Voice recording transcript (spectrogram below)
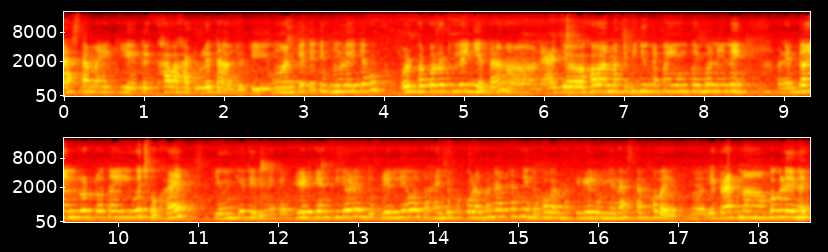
નાસ્તામાં એ કહે કંઈક ખાવા હાટું લેતા આવજો. તે હું આને કહેતી હતી હું લઈ જાઉં. ઓળફર પરોઠી લઈ ગયા હતા અને આજ હવારમાંથી બીજું તો કંઈ એવું કંઈ બને નહીં. અને દહીં રોટલો તો એ ઓછો ખાય. એ હું કહેતી હતી. મેં કંઈ બ્રેડ ક્યાંકથી જડે ને તો બ્રેડ લઈ આવો. તો સાંજે પકોડા બનાવી નાખી તો સવારમાંથી વહેલું અહીંયા નાસ્તામાં ખવાય. એક રાતમાં બગડે નહીં.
